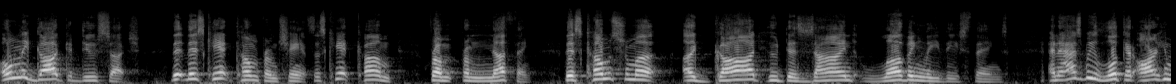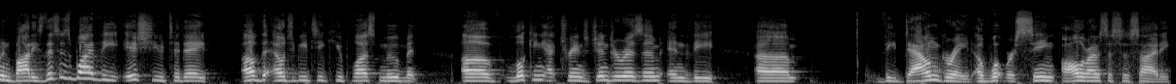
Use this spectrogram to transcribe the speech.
Only God could do such. This can't come from chance. This can't come from, from nothing. This comes from a, a God who designed lovingly these things and as we look at our human bodies, this is why the issue today of the LGBTQ plus movement of looking at transgenderism and the, um, the downgrade of what we're seeing all around us as society.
